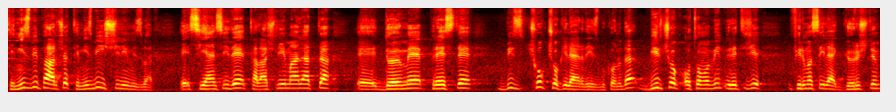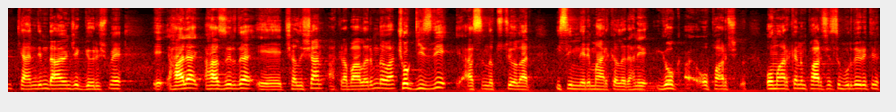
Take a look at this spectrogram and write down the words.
temiz bir parça, temiz bir işçiliğimiz var. E, CNC'de, talaşlı imalatta, e, dövme, preste biz çok çok ilerideyiz bu konuda. Birçok otomobil üretici firmasıyla görüştüm. Kendim daha önce görüşme e, hala hazırda e, çalışan akrabalarım da var. Çok gizli aslında tutuyorlar isimleri, markaları. Hani yok o parça o markanın parçası burada üretiliyor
